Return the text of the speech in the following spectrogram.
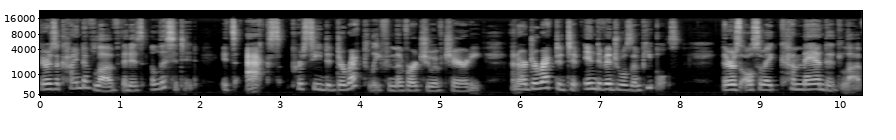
There is a kind of love that is elicited. Its acts proceed directly from the virtue of charity and are directed to individuals and peoples. There is also a commanded love,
